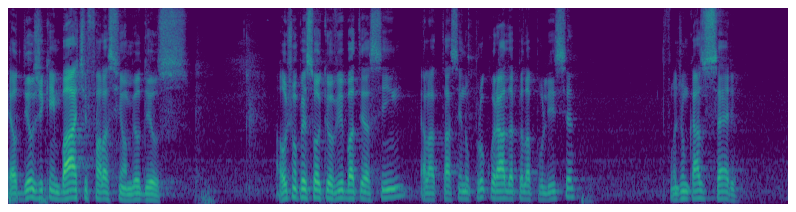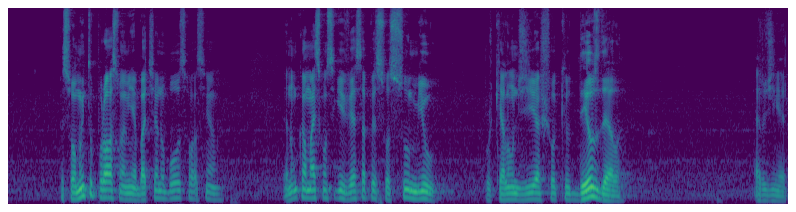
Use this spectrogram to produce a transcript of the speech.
É o Deus de quem bate e fala assim: ó, meu Deus. A última pessoa que eu vi bater assim, ela está sendo procurada pela polícia. Estou falando de um caso sério. Pessoa muito próxima a minha, batia no bolso e falava assim: ó, eu nunca mais consegui ver essa pessoa, sumiu porque ela um dia achou que o Deus dela era o dinheiro.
